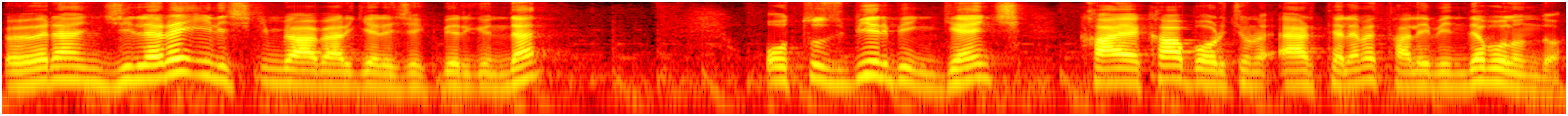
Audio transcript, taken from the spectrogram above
öğrencilere ilişkin bir haber gelecek bir günden. 31 bin genç KYK borcunu erteleme talebinde bulundu.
